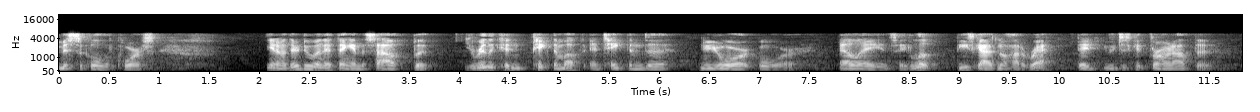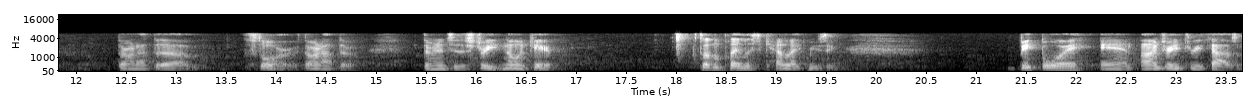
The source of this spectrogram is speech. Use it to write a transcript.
Mystikal, of course. You know, they're doing their thing in the South, but you really couldn't pick them up and take them to New York or L.A. and say, look, these guys know how to rap. They you just get thrown out the thrown out the um, store, thrown out the, thrown into the street. No one cared. Southern playlist Cadillac music. Big Boi and Andre 3000.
